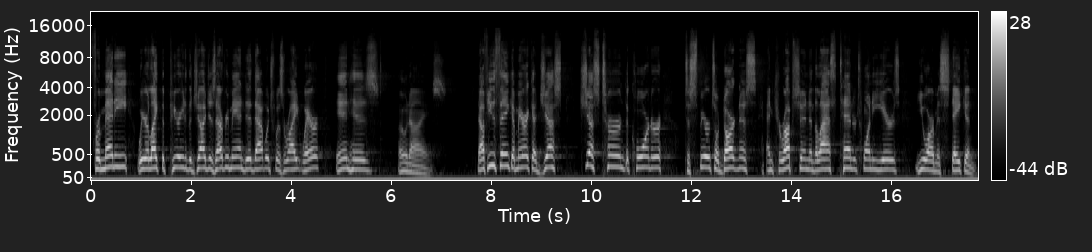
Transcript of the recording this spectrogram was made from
For many, we are like the period of the judges. Every man did that which was right, where? In his own eyes. Now, if you think America just, just turned the corner to spiritual darkness and corruption in the last 10 or 20 years, you are mistaken.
